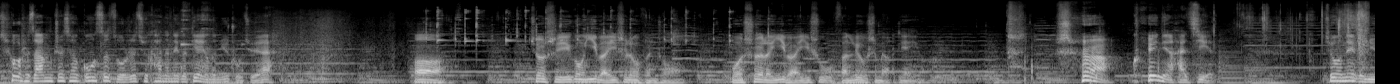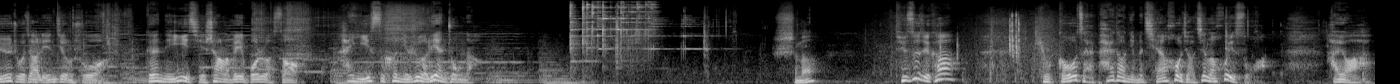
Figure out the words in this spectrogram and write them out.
就是咱们之前公司组织去看的那个电影的女主角。啊，就是一共一百一十六分钟，我睡了一百一十五分六十秒的电影。是，亏您还记得。就那个女主叫林静姝，跟你一起上了微博热搜，还疑似和你热恋中呢。什么？你自己看，有狗仔拍到你们前后脚进了会所，还有啊，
